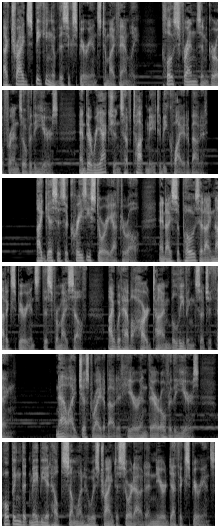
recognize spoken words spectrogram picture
I've tried speaking of this experience to my family, close friends and girlfriends over the years, and their reactions have taught me to be quiet about it. I guess it's a crazy story after all, and I suppose had I not experienced this for myself, I would have a hard time believing such a thing. Now I just write about it here and there over the years, hoping that maybe it helps someone who is trying to sort out a near-death experience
